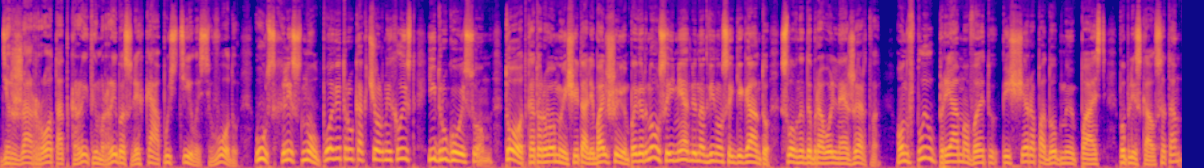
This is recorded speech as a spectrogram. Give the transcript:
Держа рот открытым, рыба слегка опустилась в воду. Ус хлестнул по ветру, как черный хлыст, и другой сом, тот, которого мы считали большим, повернулся и медленно двинулся к гиганту, словно добровольная жертва. Он вплыл прямо в эту пещероподобную пасть, поплескался там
